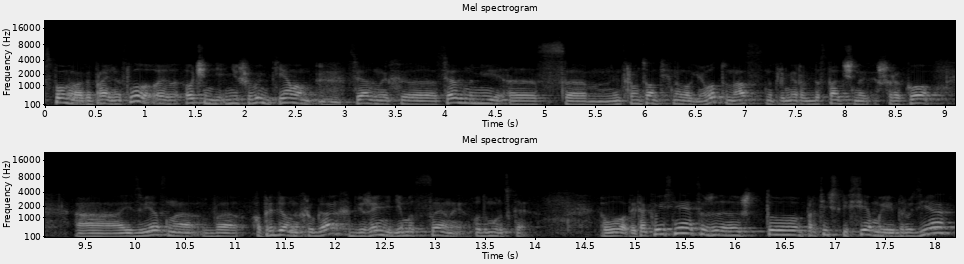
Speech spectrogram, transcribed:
вспомнил это правильное слово, э, очень нишевым темам, uh-huh. связанных, э, связанными э, с информационными технологиями. Вот у нас, например, достаточно широко известно в определенных кругах движение демосцены удмуртское. Вот. И как выясняется, что практически все мои друзья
